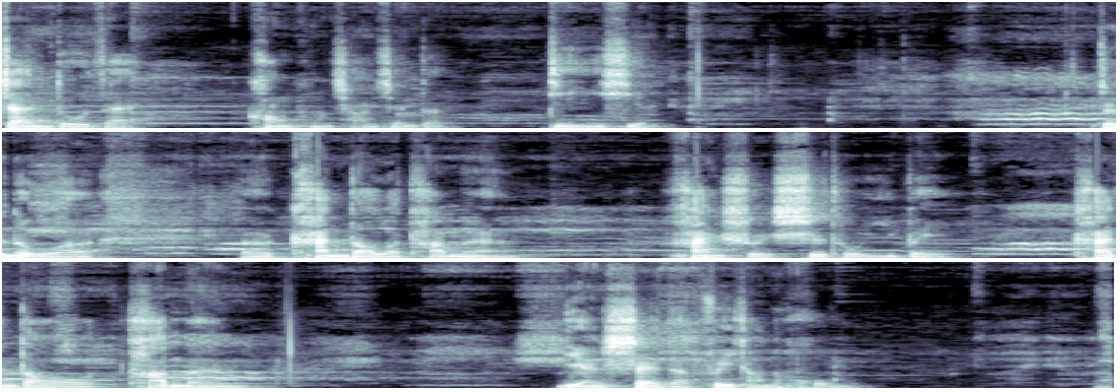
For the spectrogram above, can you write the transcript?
战斗在抗洪抢险的第一线。真的，我呃看到了他们汗水湿透衣背，看到他们脸晒得非常的红，啊，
